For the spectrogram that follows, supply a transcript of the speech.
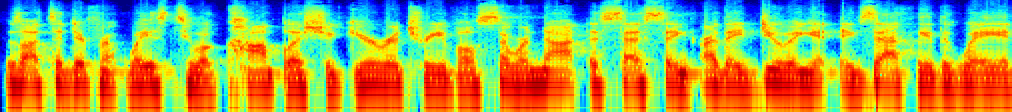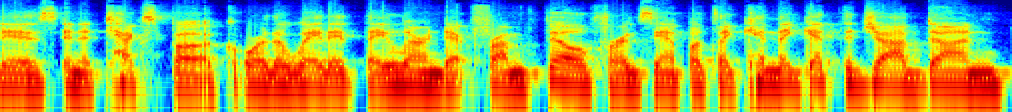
There's lots of different ways to accomplish a gear retrieval. So we're not assessing are they doing it exactly the way it is in a textbook or the way that they learned it from phil for example. It's like can they get the job done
